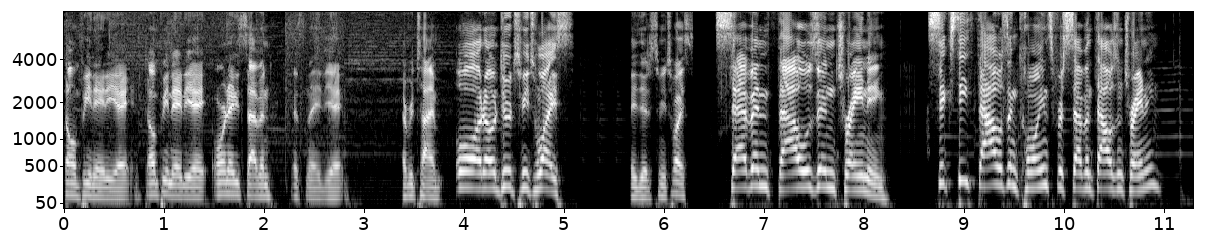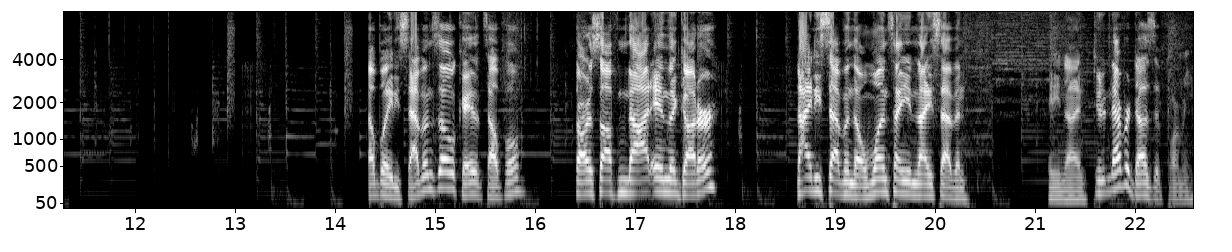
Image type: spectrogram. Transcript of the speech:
Don't be an 88. Don't be an 88 or an 87. It's an 88. Every time. Oh, don't do it to me twice. They did it to me twice. 7,000 training. 60,000 coins for 7,000 training. Double 87s though. Okay, that's helpful. Start us off not in the gutter. 97 though. Once I need 97. 89. Dude, it never does it for me.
